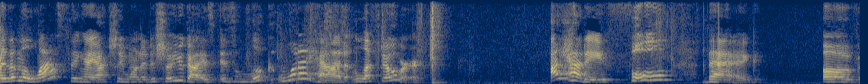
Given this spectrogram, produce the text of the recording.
and then the last thing I actually wanted to show you guys is look what I had left over. I had a full bag of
